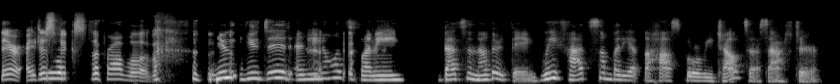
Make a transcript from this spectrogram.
There i just fixed the problem. You you did and you know what's funny? That's another thing. We had somebody at the hospital reach out to us after.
